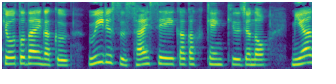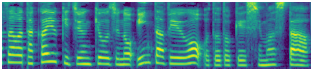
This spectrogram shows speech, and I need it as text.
京都大学ウイルス再生医科学研究所の宮沢隆之准教授のインタビューをお届けしました。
